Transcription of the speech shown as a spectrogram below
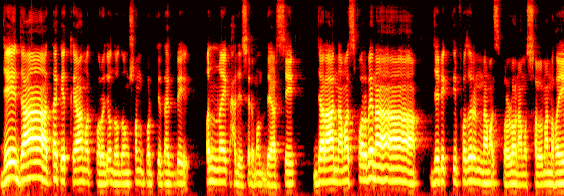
যে যা তাকে কেয়ামত পর্যন্ত দংশন করতে থাকবে। অন্য এক হাদিসের মধ্যে আসছে, যারা নামাজ পড়বে না, যে ব্যক্তি ফজরের নামাজ পড়ল না মুসলমান হয়ে,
